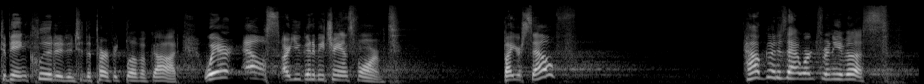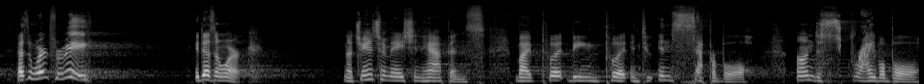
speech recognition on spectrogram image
to be included into the perfect love of God. Where else are you going to be transformed? By yourself? How good has that worked for any of us? Doesn't work for me. It doesn't work. Now, transformation happens by put, being put into inseparable, undescribable,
